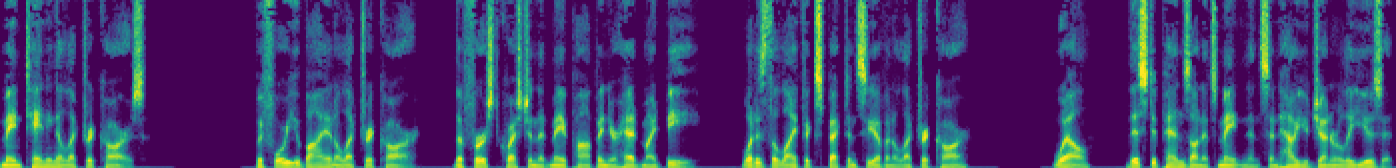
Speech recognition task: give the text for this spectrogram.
Maintaining electric cars. Before you buy an electric car, the first question that may pop in your head might be what is the life expectancy of an electric car? Well, this depends on its maintenance and how you generally use it.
